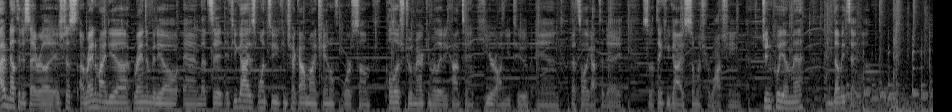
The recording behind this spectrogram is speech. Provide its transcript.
I have nothing to say really. It's just a random idea, random video, and that's it. If you guys want to, you can check out my channel for some Polish to American related content here on YouTube, and that's all I got today. So thank you guys so much for watching. Dziękujemy. Do widzenia.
